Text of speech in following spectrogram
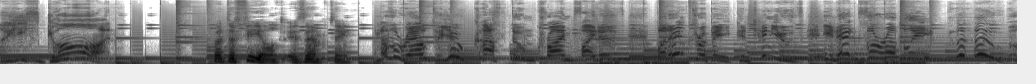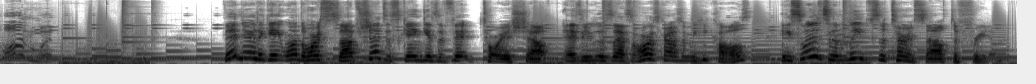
He's gone. But the field is empty. Another round to you, costume crime fighters. But entropy continues inexorably. Woohoo! Onward. Then near the gate, one of the horses stops, sheds his skin, gives a victorious shout. As he loses last the horse costume he calls, he salutes and leaps the turnstile to freedom.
